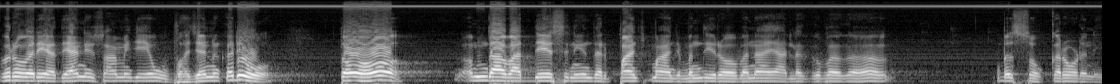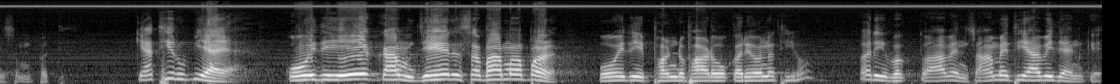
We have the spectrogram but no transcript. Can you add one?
ગુરુવર્ય, ધ્યાની સ્વામીજી એવું ભજન કર્યું તો અમદાવાદ દેશની અંદર પાંચ પાંચ મંદિરો બનાયા લગભગ બસો કરોડની સંપત્તિ. ક્યાંથી રૂપિયા આવ્યા કોઈ દી એક કામ ઝેર સભામાં પણ કોઈ દી ફંડ ફાળો કર્યો નથી હો. હરિભક્તો આવે ને સામેથી આવી જાય ને કે,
